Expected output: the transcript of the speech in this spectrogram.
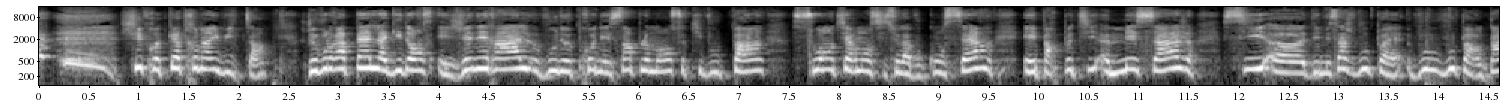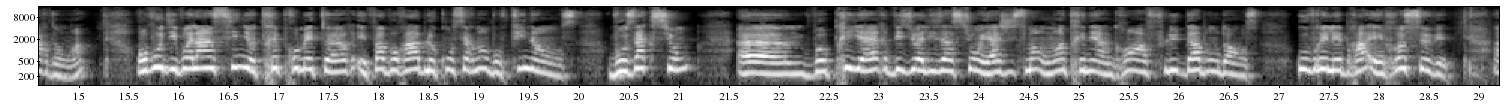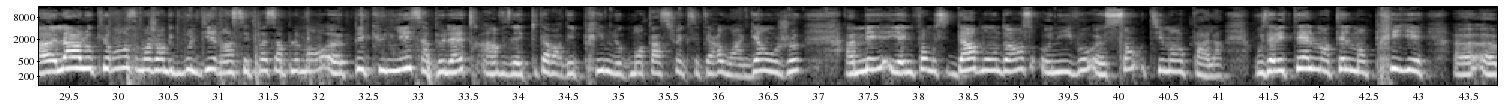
chiffre 88. Hein. Je vous le rappelle, la guidance est générale. Vous ne prenez simplement ce qui vous parle, soit entièrement si cela vous concerne, et par petits messages si euh, des messages vous, vous, parlent. Pardon. Hein. On vous dit voilà un signe très prometteur et favorable concernant vos finances, vos actions, euh, vos prières, visualisations et agissements ont entraîné un grand afflux d'abondance ouvrez les bras et recevez. Euh, là, en l'occurrence, moi j'ai envie de vous le dire, hein, c'est pas simplement euh, pécunier, ça peut l'être. Hein, vous allez peut-être avoir des primes, une augmentation, etc. ou un gain au jeu, euh, mais il y a une forme aussi d'abondance au niveau sentimental. Hein. Vous avez tellement, tellement prié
